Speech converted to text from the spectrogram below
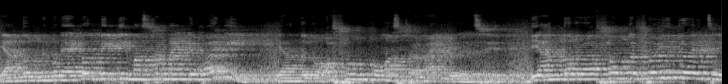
এই আন্দোলনে কোনো একক ব্যক্তির মাস্টার মাইন্ডে হয়নি? এই আন্দোলনে অসংখ্য মাস্টার মাইন্ড রয়েছে। এই আন্দোলনে অসংখ্য শহীদ রয়েছে।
